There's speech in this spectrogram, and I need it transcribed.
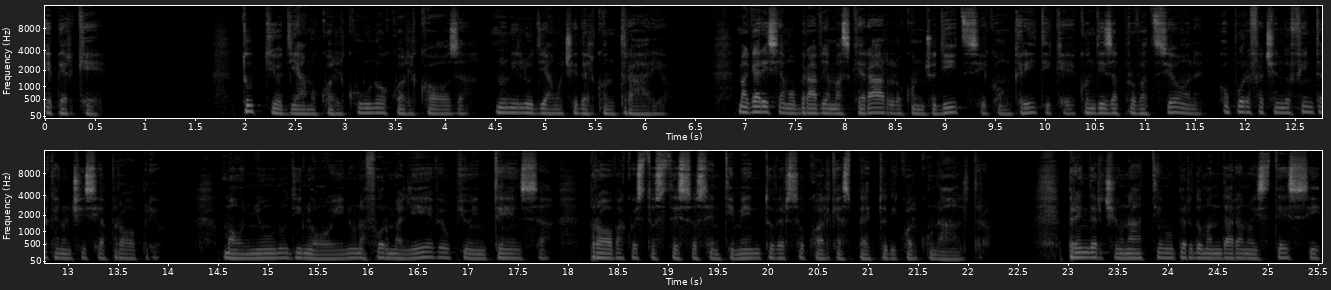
e perché. Tutti odiamo qualcuno o qualcosa, non illudiamoci del contrario. Magari siamo bravi a mascherarlo con giudizi, con critiche, con disapprovazione, oppure facendo finta che non ci sia proprio. Ma ognuno di noi, in una forma lieve o più intensa, prova questo stesso sentimento verso qualche aspetto di qualcun altro. Prenderci un attimo per domandare a noi stessi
